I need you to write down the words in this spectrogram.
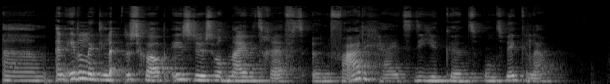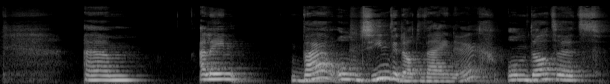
Um, en innerlijk leiderschap is dus wat mij betreft een vaardigheid die je kunt ontwikkelen. Um, alleen waarom zien we dat weinig? Omdat het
